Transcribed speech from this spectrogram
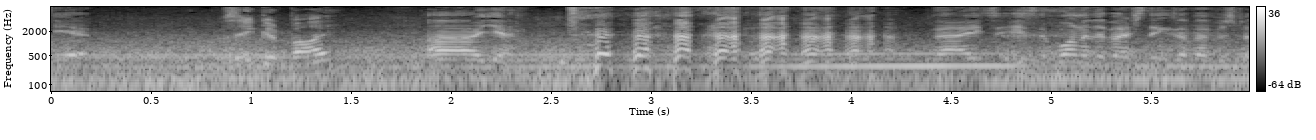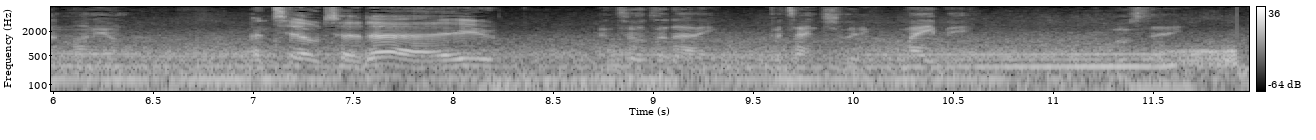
Yeah. Say goodbye? Uh, yeah. no, it's, it's one of the best things I've ever spent money on. Until today. Until today, potentially. Maybe. We'll see.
